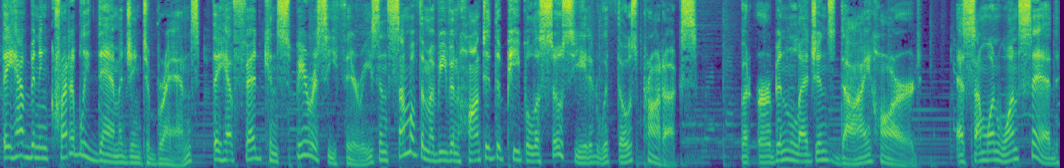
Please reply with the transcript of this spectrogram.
They have been incredibly damaging to brands, they have fed conspiracy theories, and some of them have even haunted the people associated with those products. But urban legends die hard. As someone once said,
